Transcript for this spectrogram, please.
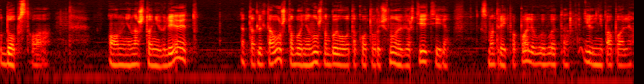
удобства. Он ни на что не влияет. Это для того, чтобы не нужно было вот так вот вручную вертеть и смотреть, попали вы в это или не попали.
